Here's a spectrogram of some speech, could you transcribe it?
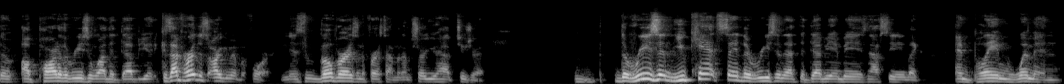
the a part of the reason why the W because I've heard this argument before. This Bill Burr isn't the first time, and I'm sure you have too, Trey. The reason you can't say the reason that the WNBA is not seeing like and blame women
